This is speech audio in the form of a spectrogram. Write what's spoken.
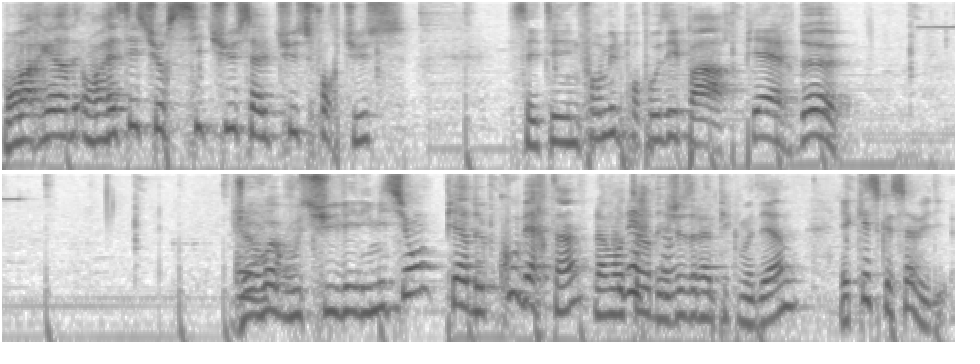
Bon, on va, regarder, on va rester sur situs, altus, fortus. C'était une formule proposée par Pierre de. Je vois que vous suivez l'émission. Pierre de Coubertin, l'inventeur des. Jeux Olympiques modernes. Et qu'est-ce que ça veut dire?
